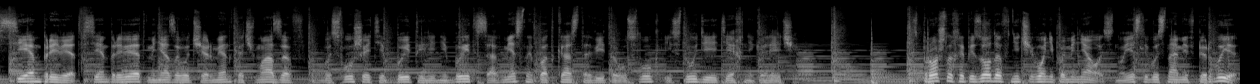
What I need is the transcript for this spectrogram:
Всем привет! Всем привет! Меня зовут Чермен Качмазов. Вы слушаете «Быт или не быт» — совместный подкаст Авито услуг и студии «Техника речи». С прошлых эпизодов ничего не поменялось, но если вы с нами впервые,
